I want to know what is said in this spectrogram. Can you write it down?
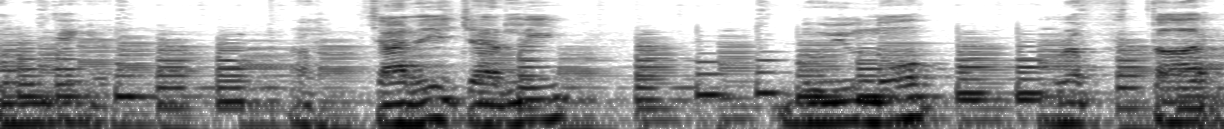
पूछ देंगे Charlie Charlie do you know Raftaar?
